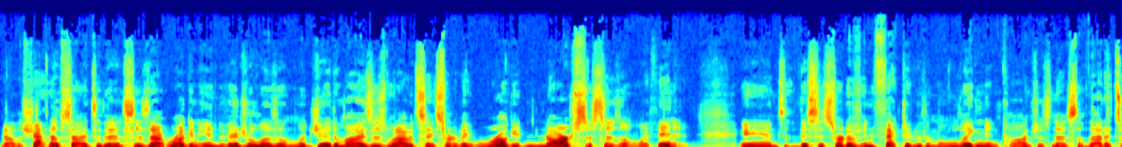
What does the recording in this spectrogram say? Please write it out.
Now, the shadow side to this is that rugged individualism legitimizes what I would say sort of a rugged narcissism within it. And this is sort of infected with a malignant consciousness of that it's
